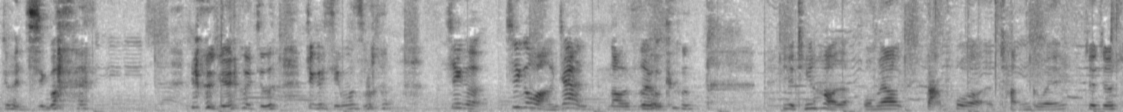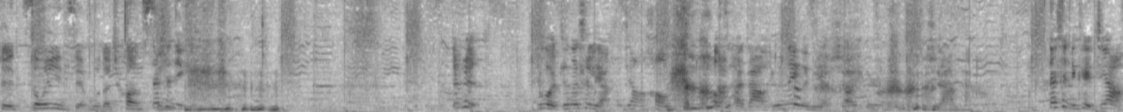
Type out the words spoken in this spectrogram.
就很奇怪，就是别人会觉得这个节目组，这个这个网站脑子有坑。也挺好的，我们要打破常规，这就是综艺节目的创新。但是你，但是如果真的是两个这样耗子，耗子太大了，因为那个你也需要一个人去安排。但是你可以这样，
